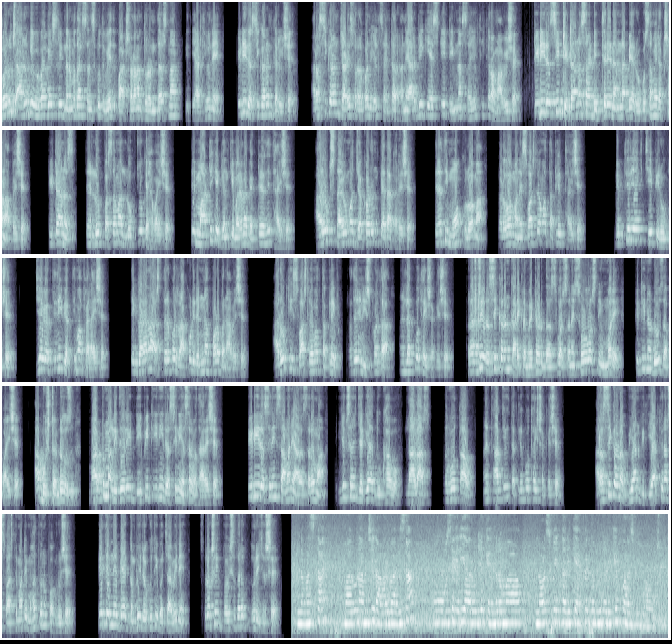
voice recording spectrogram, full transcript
ભરૂચ આરોગ્ય વિભાગે શ્રી નર્મદા સંસ્કૃત વેદ પાઠશાળાના ધોરણ દસના વિદ્યાર્થીઓને ટીડી રસીકરણ કર્યું છે. આ રસીકરણ જાડેશ્વર અર્બન હેલ્થ સેન્ટર અને આરબીકેએસકે ટીમના સહયોગથી કરવામાં આવ્યું છે. ટીડી રસી ટેટાનસ અને ડિપ્થેરિયા નામના બે રોગો સામે રક્ષણ આપે છે. ટેટાનસ તેને લોક ભાષામાં લોકજો કહેવાય છે, તે માટી કે ગંદકી મરેલા બેક્ટેરિયાથી થાય છે. આ રોગ સ્નાયુમાં જકડન પેદા કરે છે. તેનાથી મોં ખોલવામાં, ગળવામાં અને શ્વાસ લેવામાં તકલીફ થાય છે. ડિપ્થેરિયા એક ચેપી રોગ છે, જે વ્યક્તિથી વ્યક્તિમાં ફેલાય છે. તે ગળાના અસ્તર પર રાખોડી રંગના પળ બનાવે છે. આ રોગથી શ્વાસ લેવામાં તકલીફ, હૃદયની નિષ્ફળતા અને લકવો થઈ શકે છે. રાષ્ટ્રીય રસીકરણ કાર્યક્રમ હેઠળ દસ વર્ષ અને સોળ વર્ષની ઉંમરે ટીટીનો ડોઝ અપાય છે. આ બુસ્ટર ડોઝ બાળપણમાં લીધેલી ડીપીટીની રસીની અસર વધારે છે. ટીડી રસીની સામાન્ય આડઅસરોમાં ઇન્જેક્શનની જગ્યાએ દુખાવો, લાલાશ, હળવો તાવ અને થાક જેવી તકલીફો થઈ શકે છે. આ રસીકરણ અભિયાન વિદ્યાર્થીઓના સ્વાસ્થ્ય માટે મહત્વનું પગલું છે. તે તેમને બે ગંભીર રોગોથી બચાવીને સુરક્ષિત ભવિષ્ય તરફ દોરી જશે. નમસ્કાર. મારું નામ છે રાવલ ભાવિસા હું શહેરી આરોગ્ય કેન્દ્રમાં નર્સ બેન તરીકે એફએડબલ્યુ તરીકે ફરજ નિભાવું છું.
